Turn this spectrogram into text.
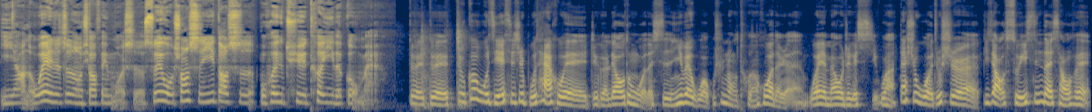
一样的，我也是这种消费模式，所以我双十一倒是不会去特意的购买。对对，就购物节其实不太会这个撩动我的心，因为我不是那种囤货的人，我也没有这个习惯。但是我就是比较随心的消费，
